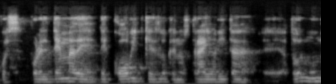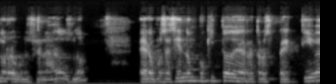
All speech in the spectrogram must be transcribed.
pues por el tema de, de, COVID, que es lo que nos trae ahorita a todo el mundo revolucionados, ¿no? Pero pues haciendo un poquito de retrospectiva,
